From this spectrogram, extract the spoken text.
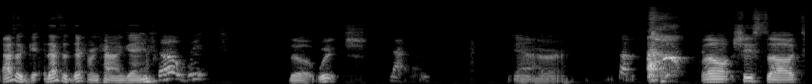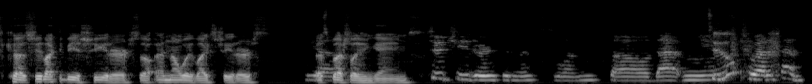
That's a that's a different kind of game. the witch. The Witch. That one. Yeah, her. Well, she sucked because she liked to be a cheater, so and nobody likes cheaters, Yeah. especially in games. two cheaters in this one, so that means Two? two out of ten.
